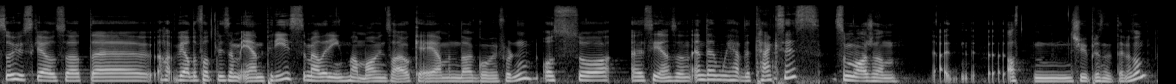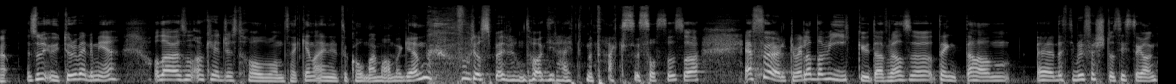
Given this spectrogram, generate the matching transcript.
så husker jeg også at uh, vi hadde fått liksom én pris som jeg hadde ringt mamma, og hun sa ok, ja, men da går vi for den. Og så uh, sier han sånn And then we have the taxes, som var sånn 18-20 eller noe sånt. Ja. Så det utgjorde veldig mye. Og da var jeg sånn OK, just hold one second, I need to call my mom again. For å spørre om det var greit med taxes også. Så jeg følte vel at da vi gikk ut derfra, så tenkte han eh, dette blir første og siste gang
